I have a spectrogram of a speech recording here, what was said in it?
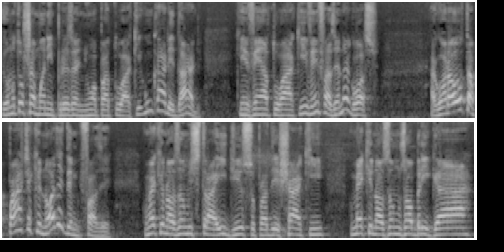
Eu não estou chamando empresa nenhuma para atuar aqui com caridade. Quem vem atuar aqui vem fazer negócio. Agora, a outra parte é que nós temos que fazer. Como é que nós vamos extrair disso para deixar aqui? Como é que nós vamos obrigar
